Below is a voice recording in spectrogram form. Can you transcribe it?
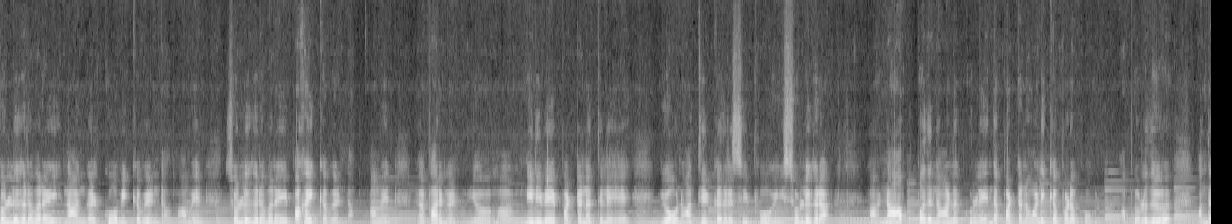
சொல்லுகிறவரை நாங்கள் கோபிக்க வேண்டாம். ஆமேன். சொல்லுகிறவரை பகைக்க வேண்டாம். ஆமேன். பாருங்கள் யோ நினிவே பட்டணத்திலே யோனா தீர்க்கதரிசி போய் சொல்லுகிறார் நாற்பது நாளுக்குள்ளே இந்த பட்டணம் அழிக்கப்பட போகும் அப்பொழுது அந்த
